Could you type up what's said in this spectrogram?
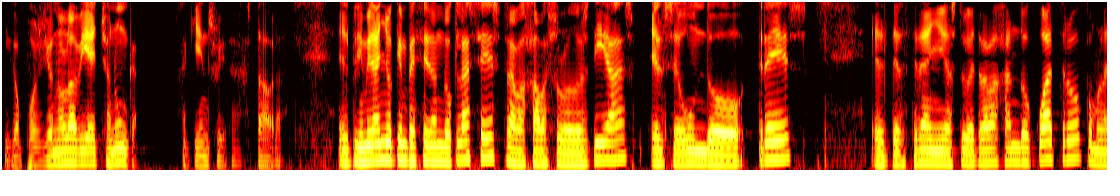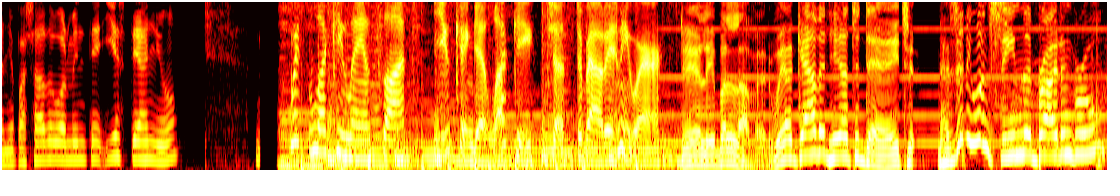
digo, pues yo no lo había hecho nunca aquí en Suiza hasta ahora. El primer año que empecé dando clases trabajaba solo dos días, el segundo tres, el tercer año ya estuve trabajando cuatro, como el año pasado igualmente, y este año... With lucky landslots, you can get lucky just about anywhere. Dearly beloved, we are gathered here today to... Has anyone seen the bride and groom?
